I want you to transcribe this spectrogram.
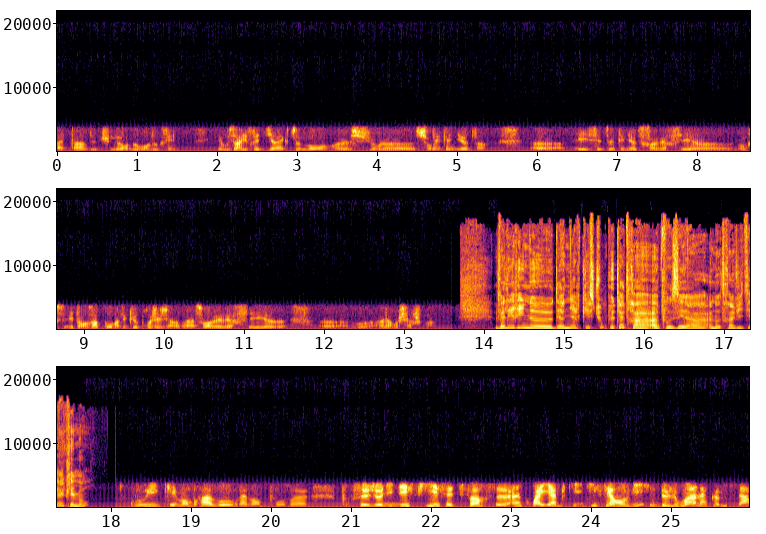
atteints de tumeurs neuroendocrines et vous arriverez directement euh, sur, le, sur la cagnotte euh, et cette cagnotte sera versée, euh, donc est en rapport avec le projet Jardin, sera reversée à la recherche. Quoi. Valérie, une dernière question peut-être à, à, poser à, à, notre invité, à Clément? Oui, Clément, bravo vraiment pour, pour ce joli défi et cette force incroyable qui, qui fait envie de loin là comme ça.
